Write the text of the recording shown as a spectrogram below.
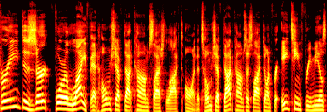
free dessert for life at homechef.com slash locked on. That's homechef.com slash locked on for 18 free meals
